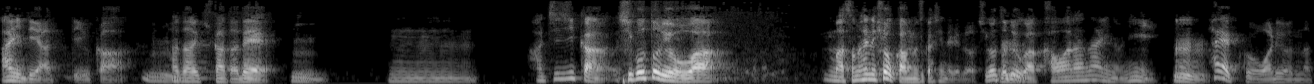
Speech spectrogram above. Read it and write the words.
アイデアっていうか、うん。働き方で、うん。うーん、8時間、仕事量は、まあその辺の評価は難しいんだけど、仕事量が変わらないのに、うん。早く終わるようになっ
